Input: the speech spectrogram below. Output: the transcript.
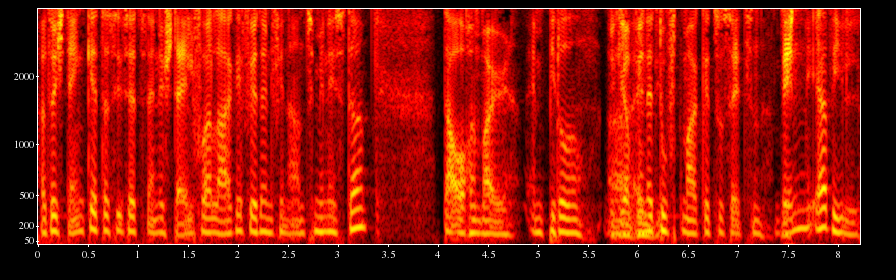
Also ich denke, das ist jetzt eine Steilvorlage für den Finanzminister, da auch einmal ein bisschen glaub, äh, wenn eine Duftmarke zu setzen, wenn er will.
